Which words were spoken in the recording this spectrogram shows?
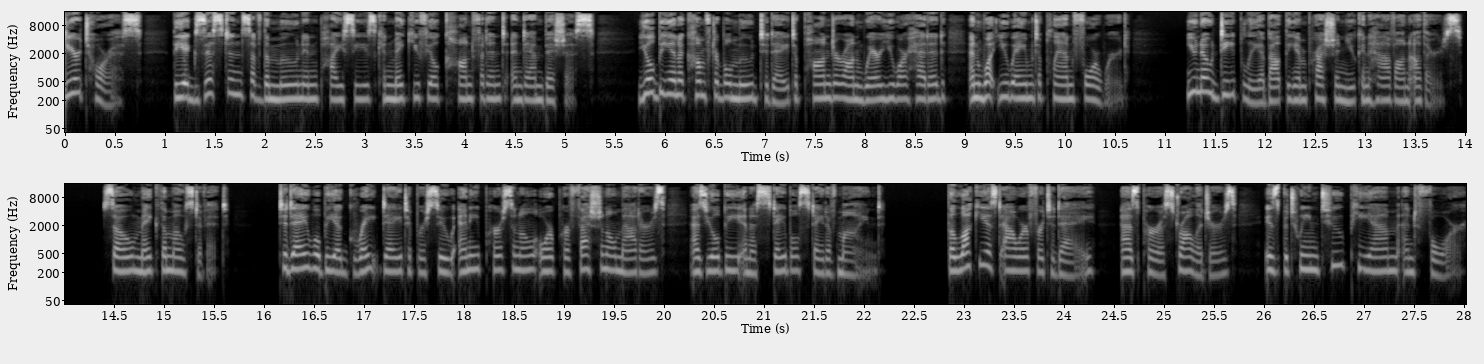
Dear Taurus, the existence of the moon in Pisces can make you feel confident and ambitious. You'll be in a comfortable mood today to ponder on where you are headed and what you aim to plan forward. You know deeply about the impression you can have on others. So make the most of it. Today will be a great day to pursue any personal or professional matters as you'll be in a stable state of mind. The luckiest hour for today, as per astrologers, is between 2 p.m. and 4,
